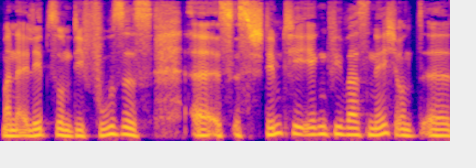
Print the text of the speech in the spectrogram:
man erlebt so ein diffuses, äh, es, es stimmt hier irgendwie was nicht und äh,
